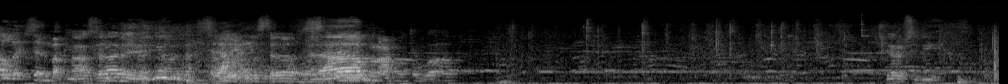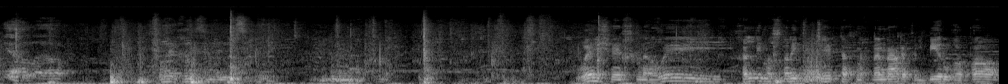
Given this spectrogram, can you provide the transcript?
الله يسلمك. مع السلامة. السلام السلام السلام ورحمة الله. شرف سيدي. يا الله يا رب. الله يخلص من وين شيخنا؟ وين؟ خلي مصاريك بجيبتك نحن نعرف البير وغطاه.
